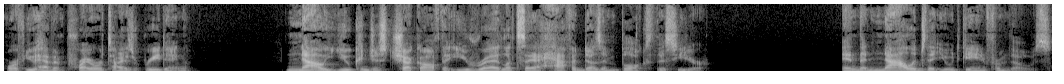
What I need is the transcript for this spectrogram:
or if you haven't prioritized reading, now you can just check off that you read, let's say, a half a dozen books this year. And the knowledge that you would gain from those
